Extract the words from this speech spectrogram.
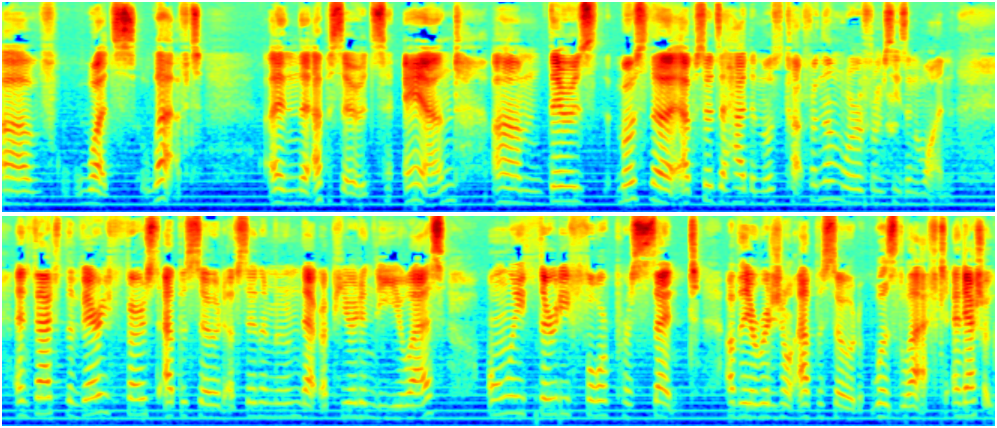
of what's left in the episodes, and um, there's most of the episodes that had the most cut from them were from season one. In fact, the very first episode of Sailor Moon that appeared in the U.S. Only 34% of the original episode was left, and actually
